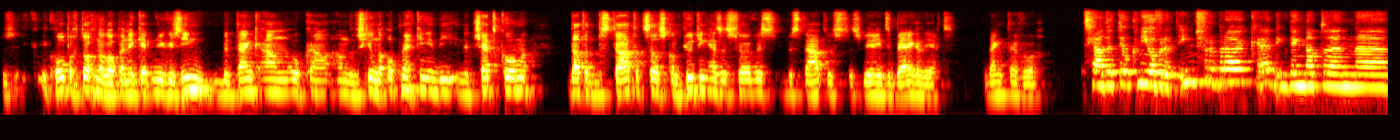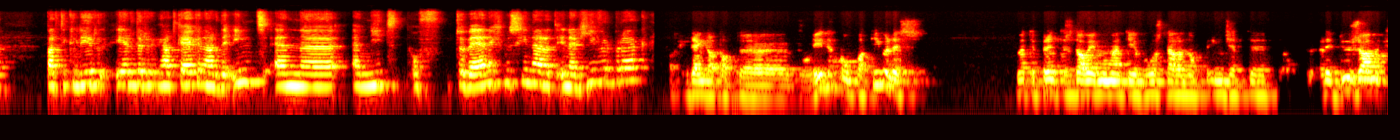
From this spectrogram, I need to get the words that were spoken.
Dus ik, ik, hoop er toch nog op. En ik heb nu gezien, bedankt aan, ook aan, aan de verschillende opmerkingen die in de chat komen, dat het bestaat, dat zelfs computing as a service bestaat. Dus dat is weer iets bijgeleerd. Bedankt daarvoor. Het gaat het ook niet over het inktverbruik. Hè. Ik denk dat een uh, particulier eerder gaat kijken naar de inkt en, uh, en niet, of te weinig misschien, naar het energieverbruik. Ik denk dat dat uh, volledig compatibel is met de printers dat wij momenteel voorstellen op inkjet, duurzame,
